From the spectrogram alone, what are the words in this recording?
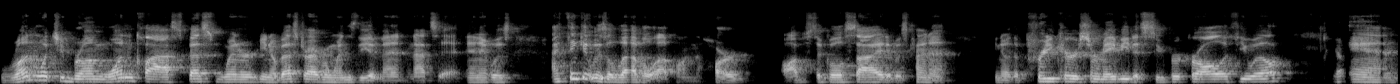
Run what you brung, one class, best winner, you know, best driver wins the event, and that's it. And it was, I think it was a level up on the hard obstacle side. It was kind of you know the precursor maybe to super crawl if you will yep. and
